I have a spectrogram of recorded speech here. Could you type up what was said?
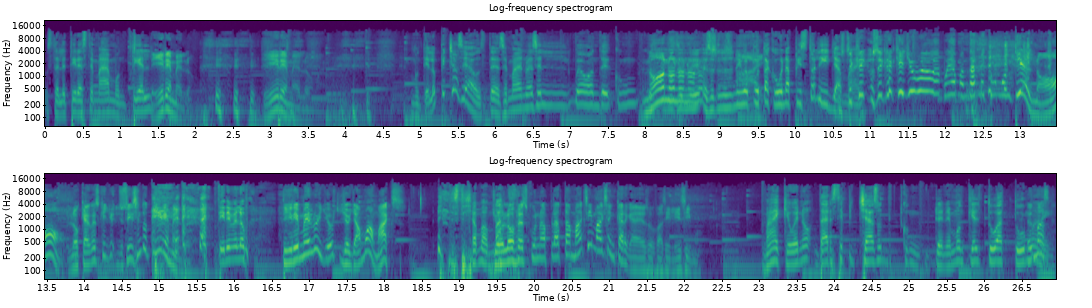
Usted le tira a este mae a Montiel. Tíremelo. Tíremelo, ma. Montiel lo pichasea a usted. Ese mae no es el huevón de. Con, No, no, no, no, no. Eso es un hijo de puta con una pistolilla, ¿Usted cree, ¿Usted cree que yo voy a- mandarme con Montiel? No, lo que hago es que yo, yo estoy diciendo tíremelo. Tíremelo. Tíremelo y yo, yo llamo a Max. Llama Yo Max. le ofrezco una plata a Max y Max se encarga de eso, facilísimo. Mae, qué bueno darse pichazo con René Montiel tú a tú, Es más, mae.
